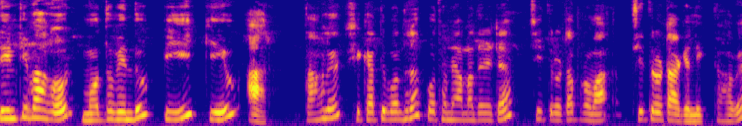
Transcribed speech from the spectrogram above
তিনটি বাহুর মধ্যবিন্দু পি, কিউ, আর। তাহলে শিক্ষার্থী বন্ধুরা, প্রথমে আমাদের এটা চিত্রটা প্রমাণ চিত্রটা আগে লিখতে হবে।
